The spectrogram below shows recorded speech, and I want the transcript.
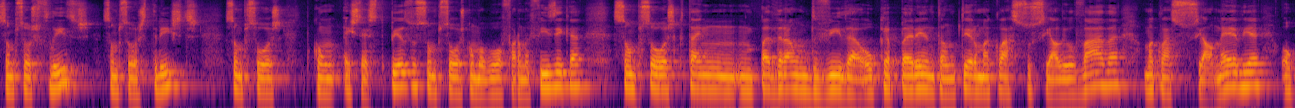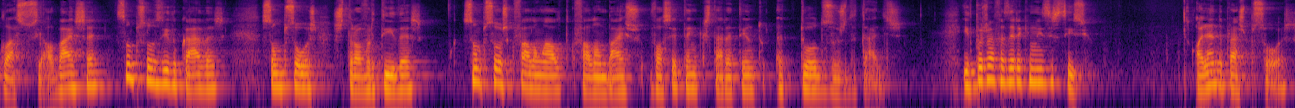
São pessoas felizes, são pessoas tristes, são pessoas com excesso de peso, são pessoas com uma boa forma física, são pessoas que têm um padrão de vida ou que aparentam ter uma classe social elevada, uma classe social média ou classe social baixa, são pessoas educadas, são pessoas extrovertidas, são pessoas que falam alto, que falam baixo. Você tem que estar atento a todos os detalhes. E depois vai fazer aqui um exercício. Olhando para as pessoas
